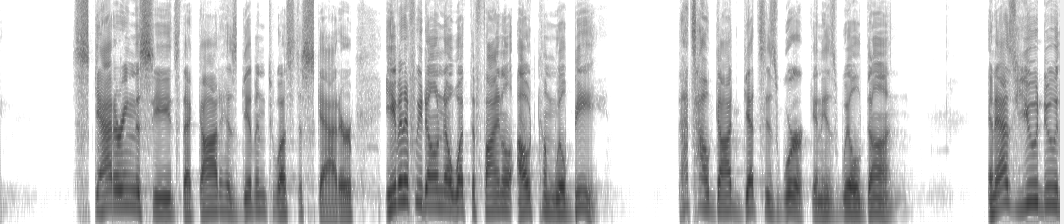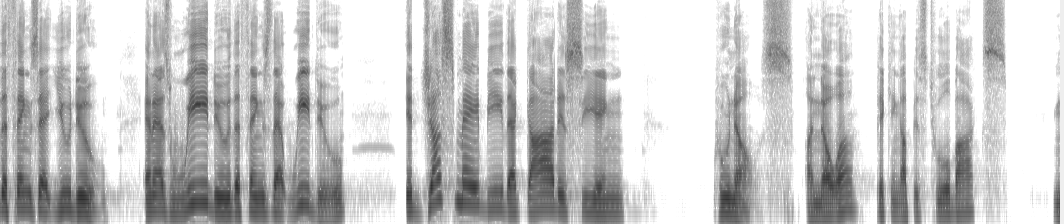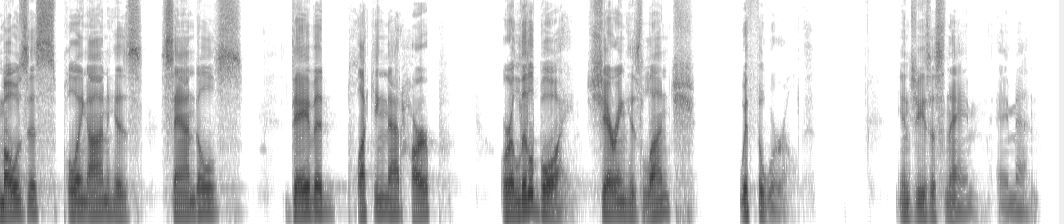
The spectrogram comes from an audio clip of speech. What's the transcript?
scattering the seeds that God has given to us to scatter, even if we don't know what the final outcome will be. That's how God gets his work and his will done. And as you do the things that you do, and as we do the things that we do, it just may be that God is seeing, who knows, a Noah picking up his toolbox, Moses pulling on his sandals, David plucking that harp, or a little boy sharing his lunch with the world. In Jesus' name, amen.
